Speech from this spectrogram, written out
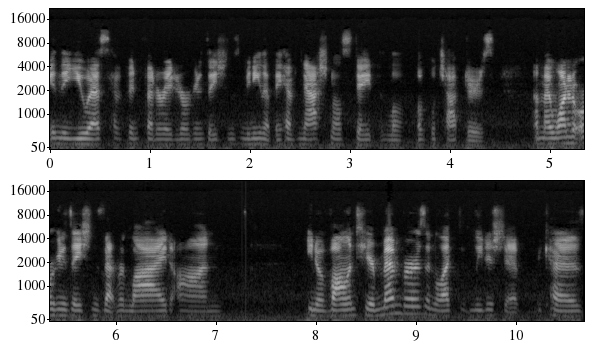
in the U.S. have been federated organizations, meaning that they have national, state, and lo- local chapters. Um, I wanted organizations that relied on you know volunteer members and elected leadership because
